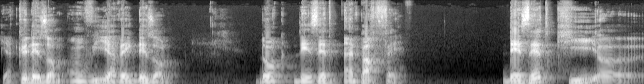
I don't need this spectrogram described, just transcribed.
Il n'y a que des hommes. On vit avec des hommes. Donc, des êtres imparfaits. Des êtres qui, euh,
